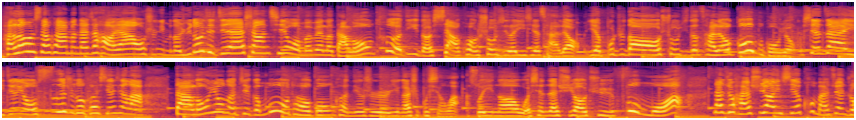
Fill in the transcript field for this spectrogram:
Hello，小可爱们，大家好呀！我是你们的鱼豆姐姐。上期我们为了打龙，特地的下矿收集了一些材料，也不知道收集的材料够不够用。现在已经有四十多颗星星了，打龙用的这个木头弓肯定是应该是不行了。所以呢，我现在需要去附魔，那就还需要一些空白卷轴。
